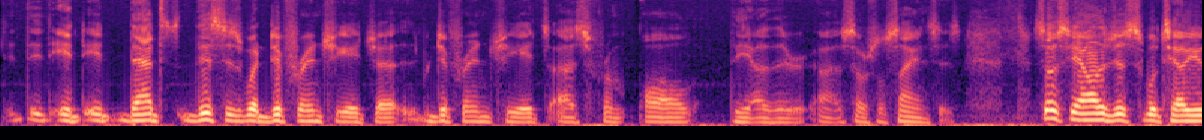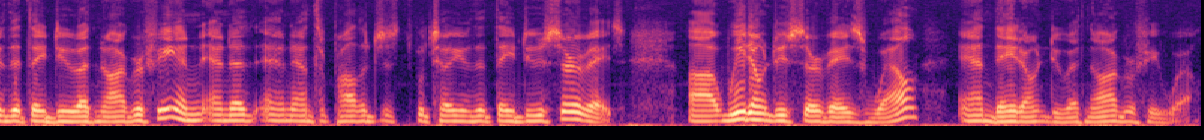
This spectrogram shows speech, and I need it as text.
it, it, it, that's this is what differentiates uh, differentiates us from all the other uh, social sciences. Sociologists will tell you that they do ethnography, and, and, uh, and anthropologists will tell you that they do surveys. Uh, we don't do surveys well, and they don't do ethnography well.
